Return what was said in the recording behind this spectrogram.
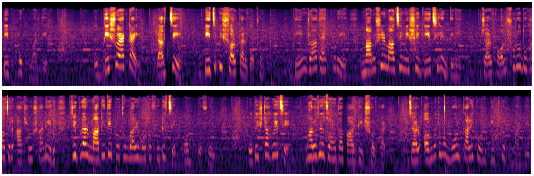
বিপ্লব কুমার দেব। উদ্দেশ্য একটাই, রাজ্যে বিজেপি সরকার গঠন। দিন রাত এক করে মানুষের মাঝে মিশে গিয়েছিলেন তিনি, যার ফলস্বরূপ দু হাজার আঠারো সালের ত্রিপুরার মাটিতে প্রথমবারের মতো ফুটেছে পদ্ম ফুল। প্রতিষ্ঠা হয়েছে ভারতীয় জনতা পার্টির সরকার, যার অন্যতম মূল কারিগর বিপ্লব কুমার দেব।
